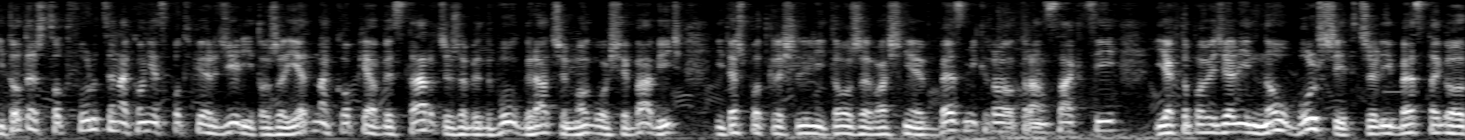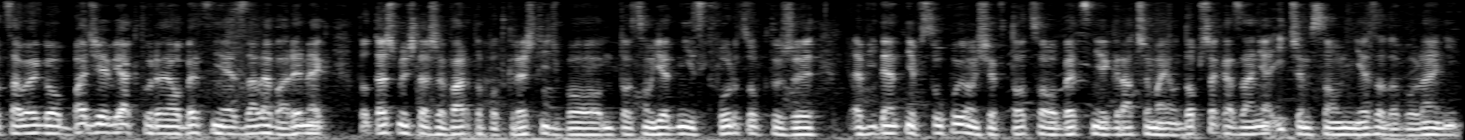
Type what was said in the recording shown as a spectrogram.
I to też, co twórcy na koniec potwierdzili, to, że jedna kopia wystarczy, żeby dwóch graczy mogło się bawić. I też podkreślili to, że właśnie bez mikrotransakcji jak to powiedzieli, no bullshit, czyli bez tego całego badziewia, które obecnie zalewa rynek, to też myślę, że warto podkreślić, bo to są jedni z twórców, którzy ewidentnie wsłuchują się w to, co obecnie gracze mają do przekazania i czym są niezadowoleni.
